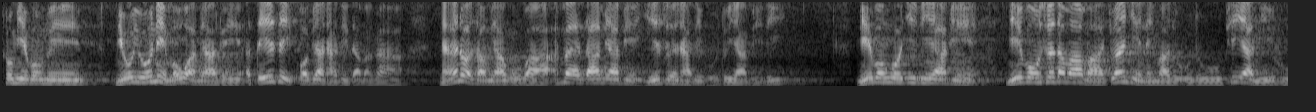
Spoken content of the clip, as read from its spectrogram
ထိုမြေပုံတွင်မြို့ရိုးနှင့်မုတ်ဝါများတွင်အသေးစိတ်ဖော်ပြထားသည့်တမကနန်းတော်ဆောင်များကိုပါအမှတ်အသားများဖြင့်ရေးဆွဲထားသည်ကိုတွေ့ရပေသည်မြေပုံကိုကြည့်ပြင်းအပြင်မြေပုံဆွဲသမားမှာကျွမ်းကျင်နေမှသူအတူဖြစ်ရမည်ဟု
